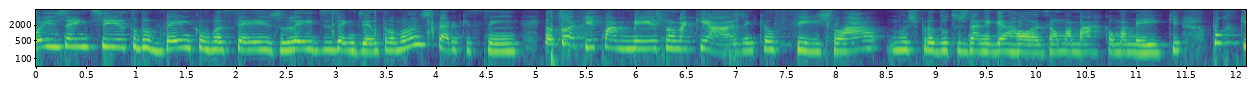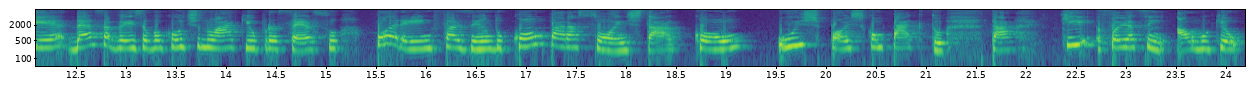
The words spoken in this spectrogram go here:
Oi, gente, tudo bem com vocês? Ladies and gentlemen, espero que sim. Eu tô aqui com a mesma maquiagem que eu fiz lá nos produtos da Negra Rosa, uma marca, uma make, porque dessa vez eu vou continuar aqui o processo, porém fazendo comparações, tá? Com os pós-compacto, tá? Que foi assim, algo que eu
